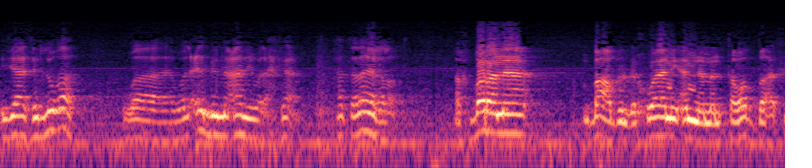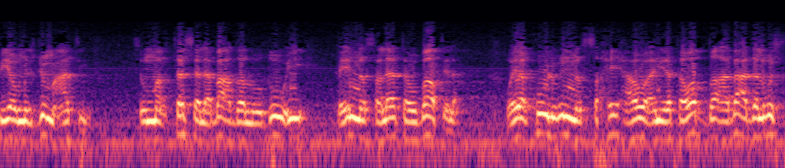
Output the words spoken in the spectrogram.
باجاده اللغة والعلم بالمعاني والأحكام حتى لا يغلط. أخبرنا بعض الإخوان أن من توضأ في يوم الجمعة ثم اغتسل بعد الوضوء فإن صلاته باطلة ويقول إن الصحيح هو أن يتوضأ بعد الغسل.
